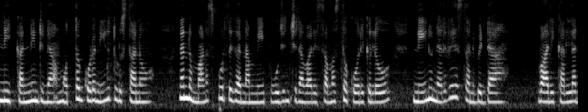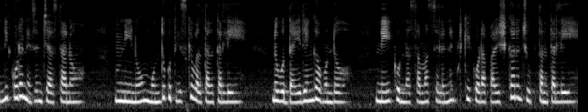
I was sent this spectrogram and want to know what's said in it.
నీ కన్నింటిన మొత్తం కూడా నేను తుడుస్తాను. నన్ను మనస్ఫూర్తిగా నమ్మి పూజించిన వారి సమస్త కోరికలు నేను నెరవేరుస్తాను బిడ్డ. వారి కళ్ళన్నీ కూడా నిజం చేస్తాను. నేను ముందుకు తీసుకువెళ్తాను తల్లి. నువ్వు ధైర్యంగా ఉండు. నీకున్న సమస్యలన్నింటికీ కూడా పరిష్కారం చూపుతాను తల్లి.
